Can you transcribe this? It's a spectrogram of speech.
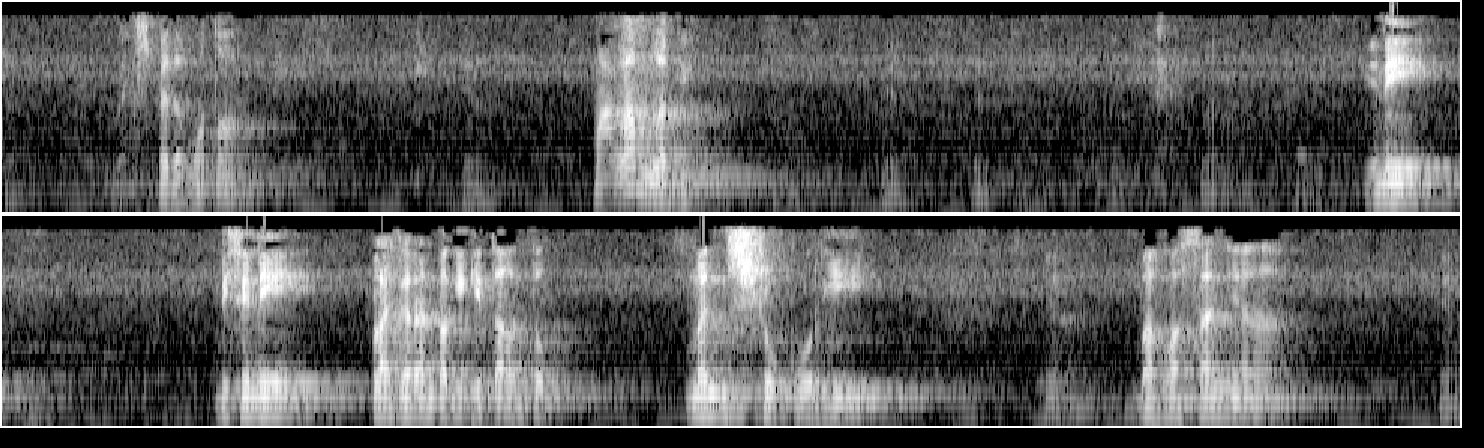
ya, naik sepeda motor, ya, malam lagi. Ya, ya. Nah, ini di sini pelajaran bagi kita untuk mensyukuri ya, bahwasannya ya,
